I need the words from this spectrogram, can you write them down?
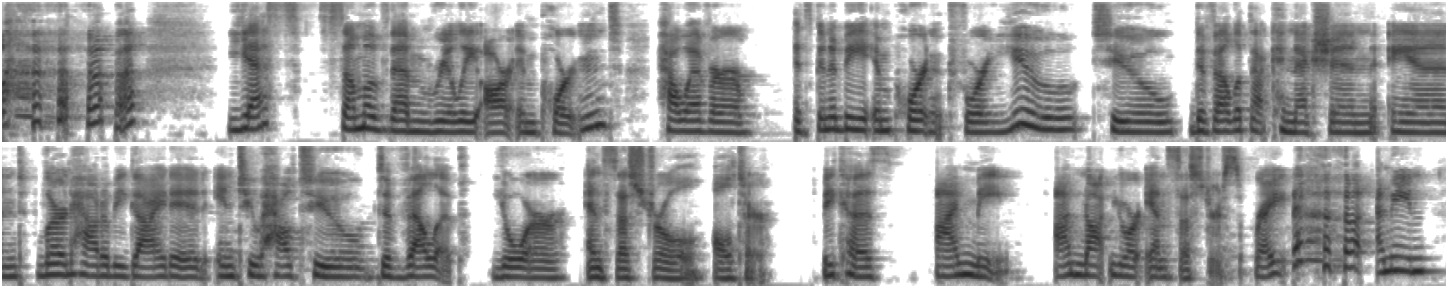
yes, some of them really are important. However, it's going to be important for you to develop that connection and learn how to be guided into how to develop your ancestral altar because I'm me. I'm not your ancestors, right? I mean,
